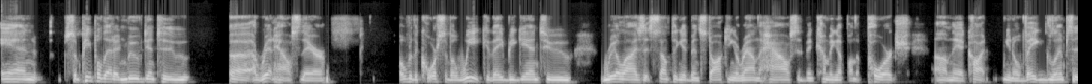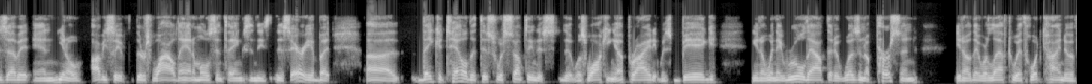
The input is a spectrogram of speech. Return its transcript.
And some people that had moved into uh, a rent house there over the course of a week, they began to realize that something had been stalking around the house, had been coming up on the porch. Um, they had caught, you know, vague glimpses of it, and you know, obviously, there's wild animals and things in these, this area, but uh, they could tell that this was something that's that was walking upright. It was big. You know, when they ruled out that it wasn't a person, you know, they were left with what kind of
